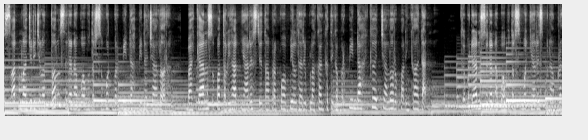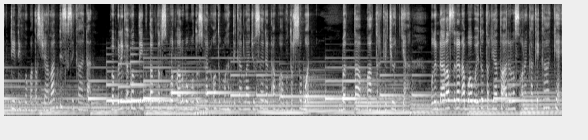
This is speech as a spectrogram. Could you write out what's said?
Saat melaju di jalan tol, sedan abu-abu tersebut berpindah-pindah jalur. Bahkan sempat terlihat nyaris ditabrak mobil dari belakang ketika berpindah ke jalur paling kanan. Kemudian sedan abu-abu tersebut nyaris menabrak dinding pembatas jalan di sisi kanan. Pemilik akun TikTok tersebut lalu memutuskan untuk menghentikan laju sedan abu-abu tersebut. Betapa terkejutnya, pengendara sedan abu-abu itu ternyata adalah seorang kakek-kakek.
